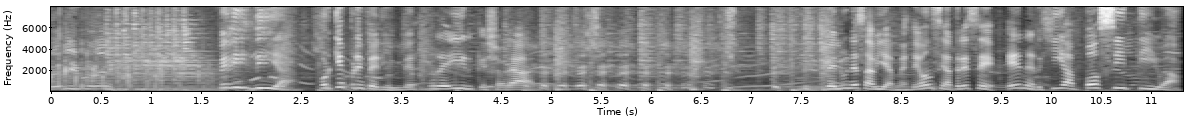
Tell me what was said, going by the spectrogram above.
preferible. ¡Feliz día! Porque es preferible reír que llorar. De lunes a viernes, de 11 a 13, energía positiva.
